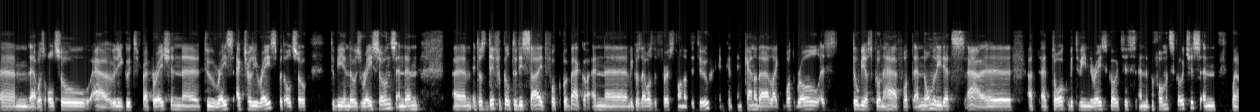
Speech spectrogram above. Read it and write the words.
Um, that was also a really good preparation uh, to race, actually race, but also to be in those race zones. And then um, it was difficult to decide for Quebec, and uh, because that was the first one of the two in, in Canada, like what role is Tobias gonna have what and normally that's uh, a, a, talk between the race coaches and the performance coaches and when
